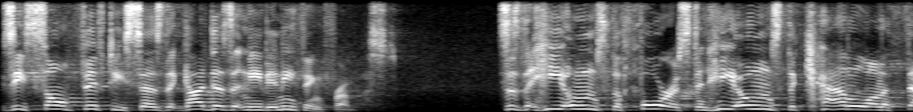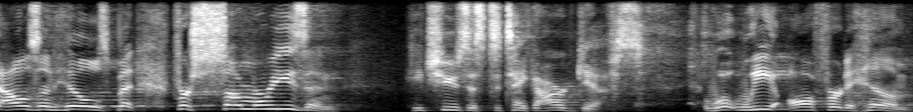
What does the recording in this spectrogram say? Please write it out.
You see, Psalm 50 says that God doesn't need anything from us. It says that he owns the forest and he owns the cattle on a thousand hills, but for some reason, he chooses to take our gifts, what we offer to him,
